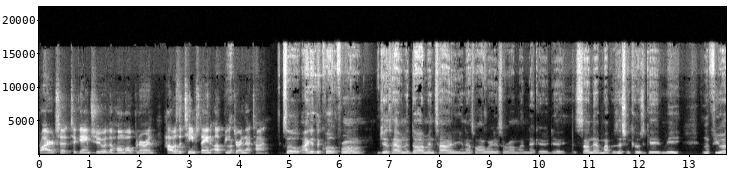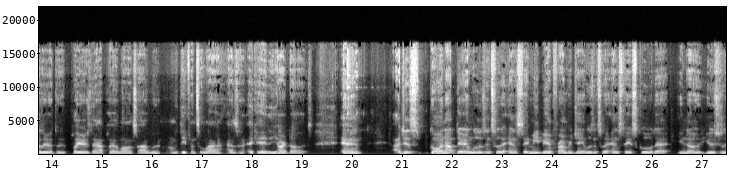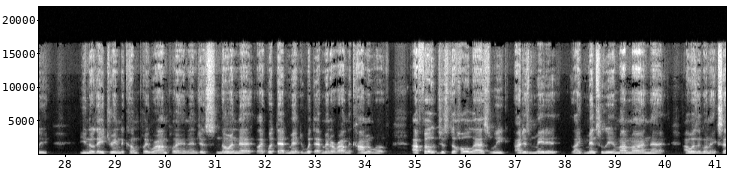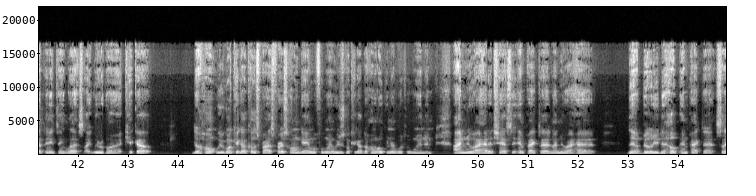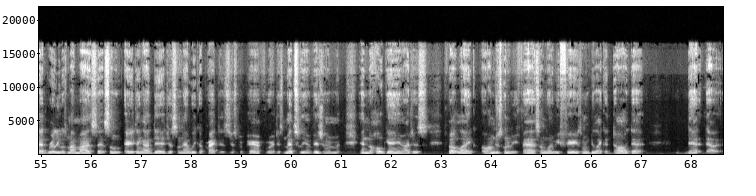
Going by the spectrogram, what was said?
prior to, to game two and the home opener? And how was the team staying upbeat uh, during that time? So I get the quote from just having a dog mentality, and that's why I wear this around my neck every day. It's something that my position coach gave me and a few other of the players that I play alongside with on the defensive line as an AKA the yard dogs. And I just going out there and losing to an in-state, me being from Virginia, losing to an in-state school that, you know, usually, you know, they dream to come play where I'm playing and just knowing that like what that meant, what that meant around the Commonwealth. I felt just the whole last week, I just made it like mentally in my mind that I wasn't going to accept anything less. Like we were going to kick out the home. We were going to kick out Coach Pride's first home game with a win. We were just going to kick out the home opener with a win, and I knew I had a chance to impact that, and I knew I had the ability to help impact that. So that really was my mindset. So everything I did just on that week of practice, just preparing for it, just mentally envisioning in the whole game, I just felt like, oh, I'm just going to be fast. I'm going to be furious. I'm going to be like a dog that that that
